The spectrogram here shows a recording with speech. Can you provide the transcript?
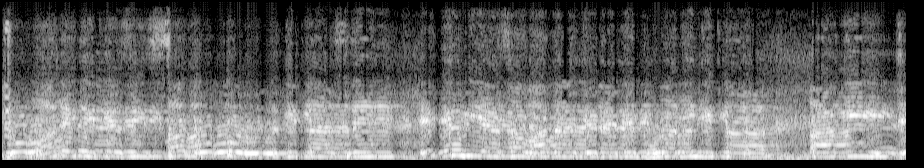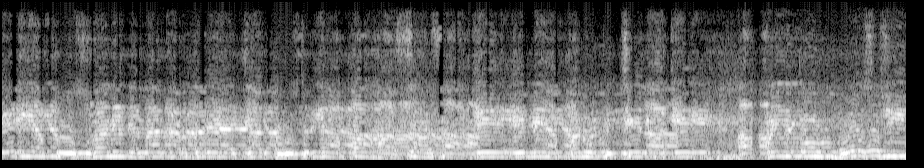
ਜੋ ਵਾਅਦੇ ਕੀਤੇ ਸੀ, ਸਭ ਉਹ ਤੋਂ ਉਲਟ ਕੀਤਾ ਇਸਨੇ। ਇੱਕ ਵੀ ਐਸਾ ਵਾਅਦਾ ਹੈ ਜਿਹੜਾ ਇਹਨੇ ਪੂਰਾ ਨਹੀਂ ਕੀਤਾ, ਤਾਂ ਕਿ ਜਿਹੜੀਆਂ ਪੋਸਟਰਾਂ ਦੀ ਗੱਲਾਂ ਕਰਦਾ ਰਿਹਾ ਜਾਂ ਦੂਸਰੀਆਂ ਆਪਾਂ ਹੱਸ ਹਸਾ ਕੇ ਇਹਨੇ ਆਪਾਂ ਨੂੰ ਪਿੱਛੇ ਲਾ ਕੇ ਆਪਣੇ ਤੋਂ ਮੋਸਟਲੀ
